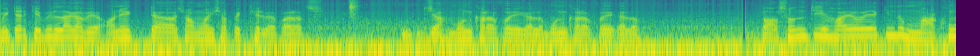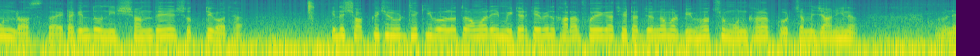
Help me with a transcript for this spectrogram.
মিটার কেবিল লাগাবে, অনেকটা সময় সাপেক্ষের ব্যাপার আছে। যা, মন খারাপ হয়ে গেল, মন খারাপ হয়ে গেল। বাসন্তী হাইওয়ে কিন্তু মাখন রাস্তা, এটা কিন্তু নিঃসন্দেহে সত্যি কথা। কিন্তু সব কিছুর ঊর্ধ্বে কী বলো তো আমার এই মিটার কেবিল খারাপ হয়ে গেছে, এটার জন্য আমার বিভৎস মন খারাপ করছে, আমি জানি না। মানে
